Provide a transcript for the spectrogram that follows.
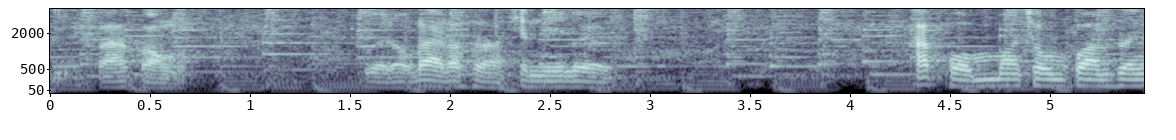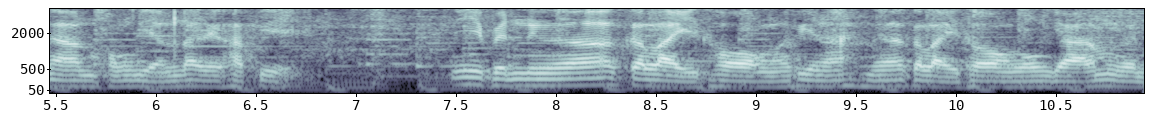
นี่ฝากล่องเปิดออกได้ลักษณะเช่นนี้เลย ครับผมมาชมความสวยงามของเหรียญได้เลยครับพี่นี่เป็นเนื้อกระไหลทองนะพี่นะเนื้อกระไหลทองลงยาน้ำเงิน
